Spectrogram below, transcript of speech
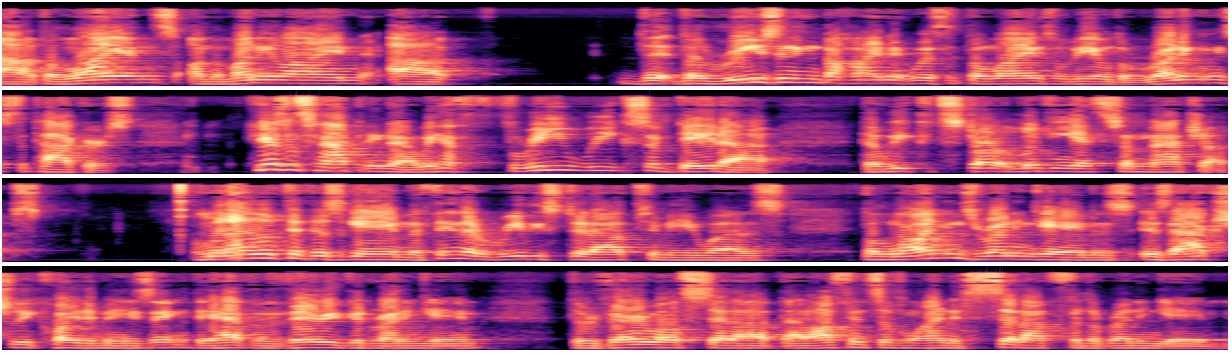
uh, the Lions on the money line. Uh, the the reasoning behind it was that the Lions will be able to run against the Packers. Here's what's happening now. We have three weeks of data that we could start looking at some matchups. When I looked at this game, the thing that really stood out to me was the Lions' running game is is actually quite amazing. They have a very good running game. They're very well set up. That offensive line is set up for the running game.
